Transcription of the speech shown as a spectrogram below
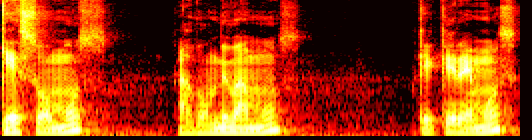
qué somos, a dónde vamos, qué queremos,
